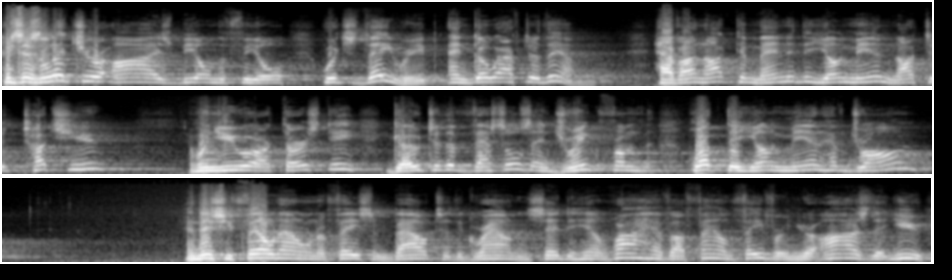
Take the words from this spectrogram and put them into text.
He says, Let your eyes be on the field which they reap, and go after them. Have I not commanded the young men not to touch you? When you are thirsty, go to the vessels and drink from what the young men have drawn. And then she fell down on her face and bowed to the ground and said to him, Why have I found favor in your eyes that you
